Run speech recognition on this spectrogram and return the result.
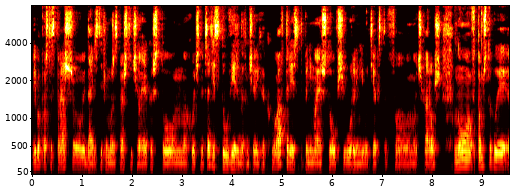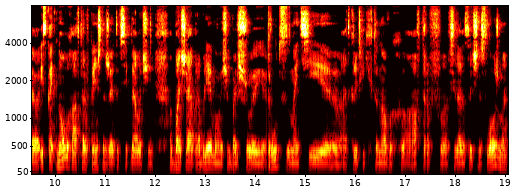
Либо просто спрашиваю, да, действительно можно спрашивать у человека, что он хочет написать, если ты уверен в этом человеке как в авторе, если ты понимаешь, что общий уровень его текстов, э, он очень хорош. Но в том, чтобы э, искать новых авторов, конечно же, это всегда очень большая проблема, очень большой труд найти, э, открыть каких-то новых авторов всегда достаточно сложно.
